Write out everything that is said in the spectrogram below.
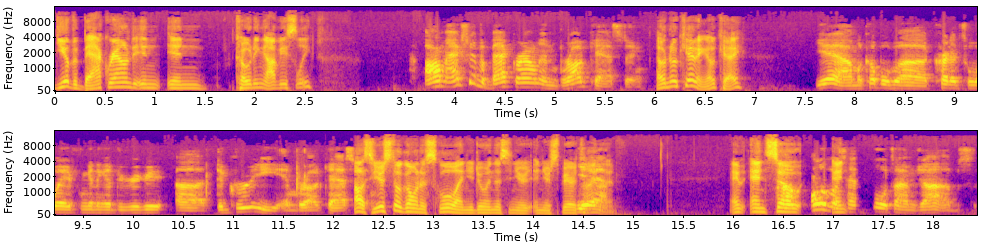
you have a background in in coding? Obviously. Um, I actually have a background in broadcasting. Oh, no kidding. Okay. Yeah, I'm a couple uh, credits away from getting a degree uh, degree in broadcasting. Oh, so you're still going to school and you're doing this in your in your spare time. Yeah. Then? And and so uh, all of us and, have full time jobs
